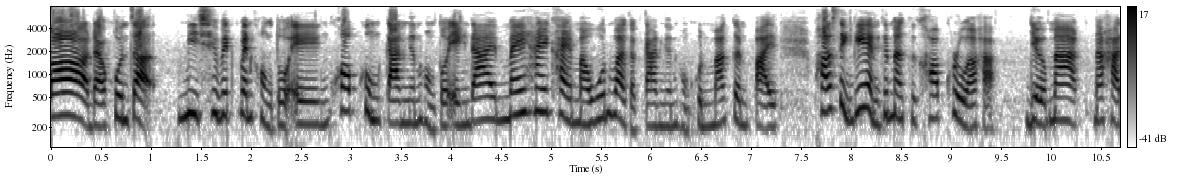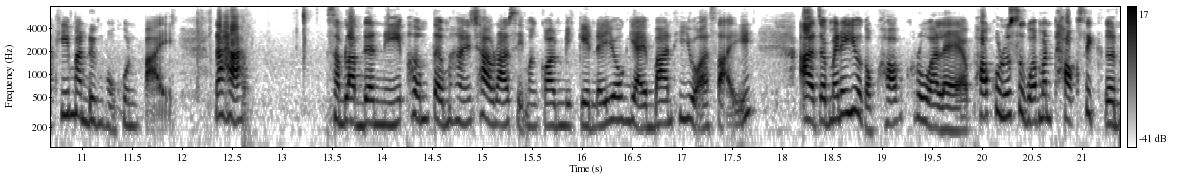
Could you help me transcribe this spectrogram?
ก็เดี๋ยวคุณจะมีชีวิตเป็นของตัวเอง ควบคุมการเงินของตัวเองได้ ไม่ให้ใครมาวุ่นวายกับการเงินของคุณมากเกินไป เพราะสิ่งที่เห็นขึ้นมาคือครอบครัวค่ะ เยอะมากนะคะ ที่มาดึงของคุณไปนะคะสำหรับเดือนนี้เพิ่มเติมให้ชาวราศีมังกรมีเกณฑ์ได้โยกย้ายบ้านที่อยู่อาศัย อาจจะไม่ได้อยู่กับครอบครัวแล้ว เพราะคุณรู้สึกว่ามันท็อกซิกเกิน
